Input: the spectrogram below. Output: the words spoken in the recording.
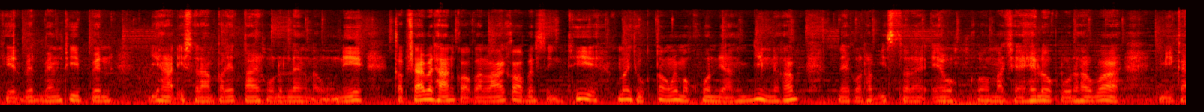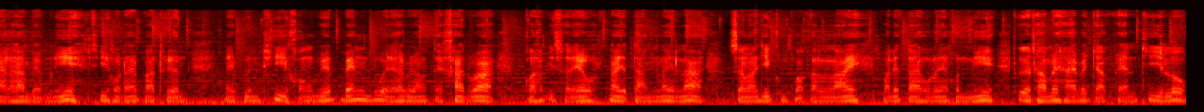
เขตเวสต์แบงค์ที่เป็น ยิฮาดอิสลามปาเลสไตน์โหดรุนแรงเหล่านี้ กับใช้ป็นฐานก่อการร้ายก็เป็นสิ่งที่ไม่ถูกต้องไม่เหมาะควรอย่างยิ่งนะครับ ในกองทัพอิสราเอลก็มาแชร์ให้โลกรู้นะครับว่ามีการกระทำแบบนี้ที่โหดร้ายปาเถือนในพื้นที่ของเวสต์แบงค์ด้วยนะครับพี่น้องแต่คาดว่ากองทัพอิสราเอลน่าจะตามไล่ล่าสมาชิกกลุ่มก่อการร้ายปาเลสไตน์โหดรุนแรงคนนี้ เพื่อทำให้หายไปจากแผนที่โลก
